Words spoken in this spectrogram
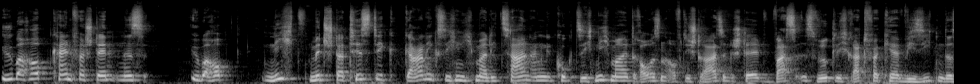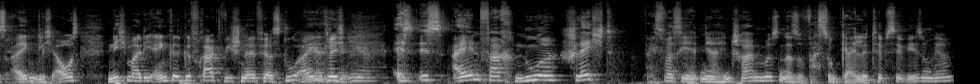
überhaupt kein Verständnis, überhaupt nichts mit Statistik, gar nichts, sich nicht mal die Zahlen angeguckt, sich nicht mal draußen auf die Straße gestellt, was ist wirklich Radverkehr, wie sieht denn das eigentlich aus? Nicht mal die Enkel gefragt, wie schnell fährst du eigentlich? ja. Es ist einfach nur schlecht. Weißt du, was Sie hätten ja hinschreiben müssen? Also, was so geile Tipps gewesen wären?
